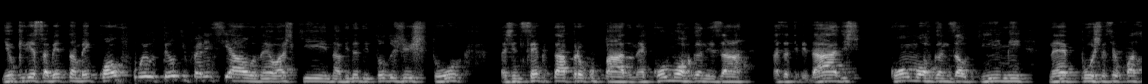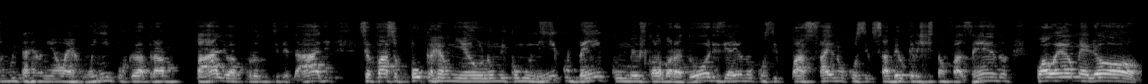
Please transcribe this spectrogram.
E eu queria saber também qual foi o teu diferencial. Né? Eu acho que na vida de todo gestor, a gente sempre está preocupado, né? Como organizar as atividades, como organizar o time, né? Poxa, se eu faço muita reunião é ruim porque eu atrapalho a produtividade. Se eu faço pouca reunião, eu não me comunico bem com meus colaboradores e aí eu não consigo passar, eu não consigo saber o que eles estão fazendo. Qual é o melhor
